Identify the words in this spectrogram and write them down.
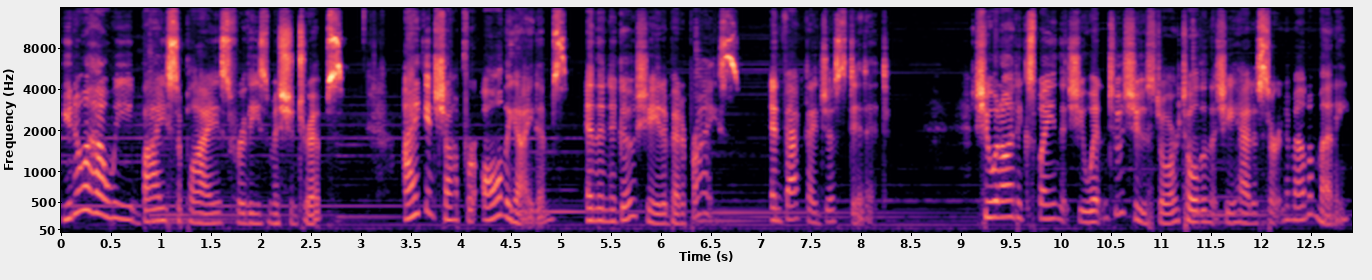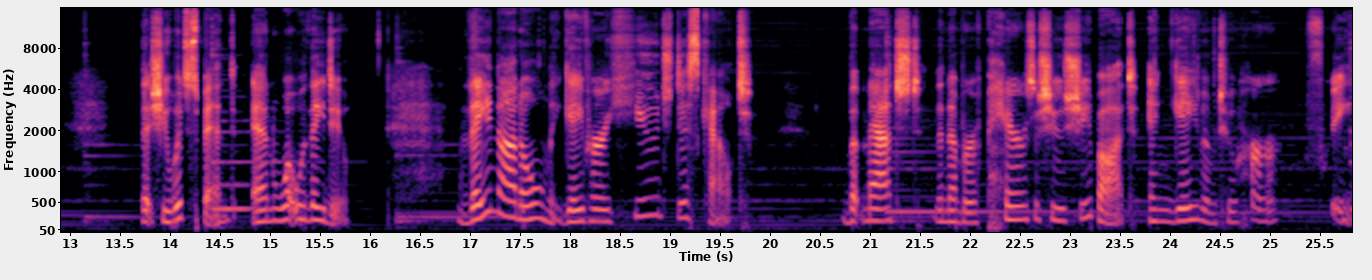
You know how we buy supplies for these mission trips? I can shop for all the items and then negotiate a better price. In fact, I just did it. She went on to explain that she went into a shoe store, told them that she had a certain amount of money that she would spend, and what would they do? They not only gave her a huge discount but matched the number of pairs of shoes she bought and gave them to her free.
